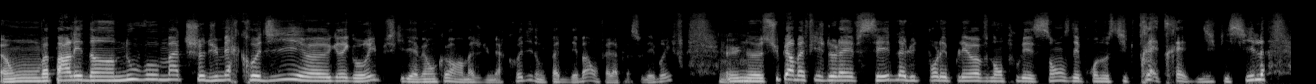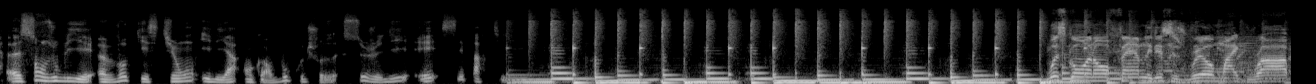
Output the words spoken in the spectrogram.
Euh, On va parler d'un nouveau match du mercredi, euh, Grégory, puisqu'il y avait encore un match du mercredi, donc pas de débat, on fait la place au débrief. Mhm. Une superbe affiche de l'AFC, de la lutte pour les playoffs dans tous les sens, des pronostics très très difficiles, euh, sans oublier euh, vos questions. Il y a encore beaucoup de choses ce jeudi et c'est parti. What's going on, family? This is Real Mike Robb,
